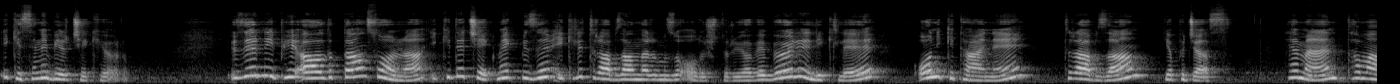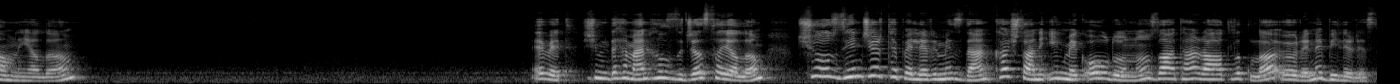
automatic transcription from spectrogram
ikisini bir çekiyorum. Üzerine ipi aldıktan sonra iki de çekmek bizim ikili trabzanlarımızı oluşturuyor ve böylelikle 12 tane trabzan yapacağız. Hemen tamamlayalım. Evet, şimdi hemen hızlıca sayalım. Şu zincir tepelerimizden kaç tane ilmek olduğunu zaten rahatlıkla öğrenebiliriz.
